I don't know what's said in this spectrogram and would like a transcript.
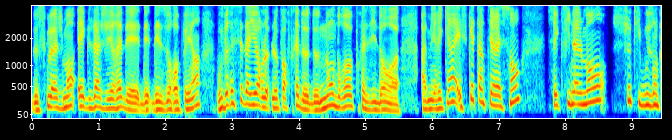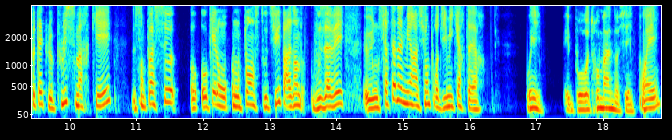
de soulagement exagéré des, des, des Européens. Vous dressez d'ailleurs le, le, portrait de, de nombreux présidents euh, américains. Et ce qui est intéressant, c'est que finalement, ceux qui vous ont peut-être le plus marqué ne sont pas ceux auxquels on, on pense tout de suite. Par exemple, vous avez une certaine admiration pour Jimmy Carter. Oui, et pour Truman aussi. Oui.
